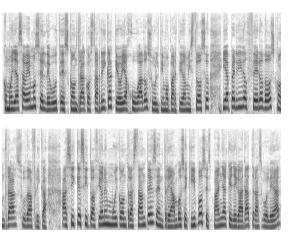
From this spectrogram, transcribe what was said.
Como ya sabemos, el debut es contra Costa Rica, que hoy ha jugado su último partido amistoso y ha perdido 0-2 contra Sudáfrica. Así que situaciones muy contrastantes entre ambos equipos, España que llegará tras golear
